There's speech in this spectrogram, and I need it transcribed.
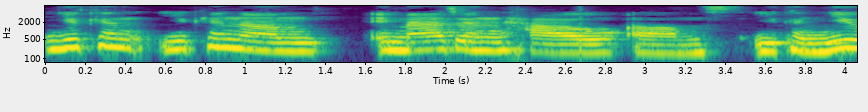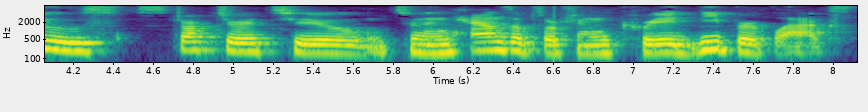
you can, you can, um, imagine how, um, you can use structure to, to enhance absorption, create deeper blacks.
